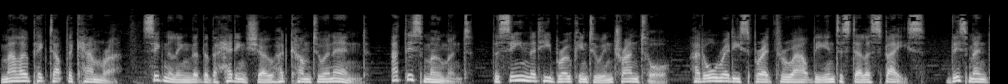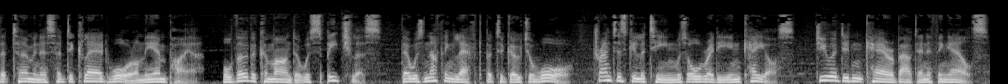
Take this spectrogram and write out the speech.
Mallow picked up the camera, signaling that the beheading show had come to an end. At this moment, the scene that he broke into in Trantor, had already spread throughout the interstellar space. This meant that Terminus had declared war on the Empire. Although the commander was speechless, there was nothing left but to go to war. Trantor's guillotine was already in chaos. Dua didn't care about anything else,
